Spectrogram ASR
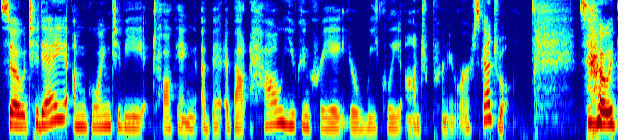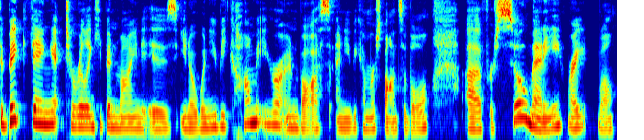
So, today I'm going to be talking a bit about how you can create your weekly entrepreneur schedule. So, the big thing to really keep in mind is, you know, when you become your own boss and you become responsible uh, for so many, right? Well,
